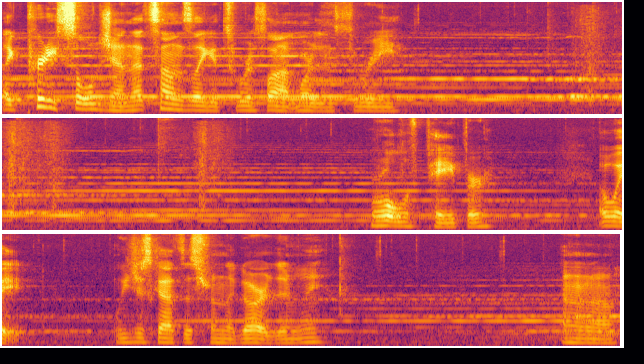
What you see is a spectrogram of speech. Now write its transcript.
Like pretty soul gem, that sounds like it's worth a lot more than three. Roll of paper. Oh wait, we just got this from the guard, didn't we? I don't know.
